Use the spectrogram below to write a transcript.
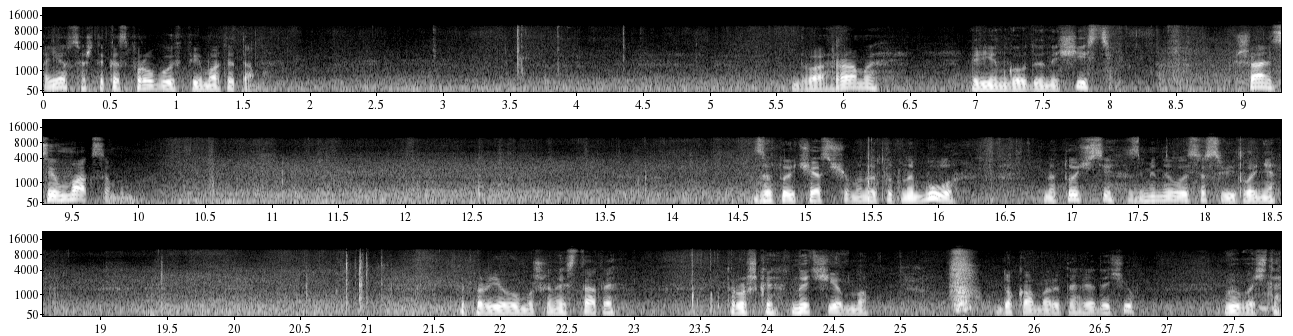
А я все ж таки спробую впіймати там. 2 грами, Рінго 1,6. Шансів максимум. За той час, що мене тут не було, на точці змінилося освітлення. Тепер я вимушений стати трошки нечемно до камери та глядачів. Вибачте.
